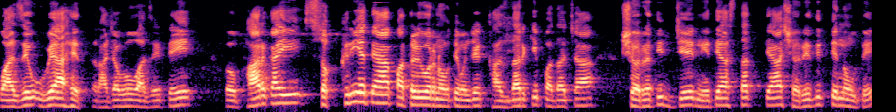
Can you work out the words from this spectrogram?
वाजे उभे आहेत राजाभाऊ वाजे ते फार काही सक्रिय त्या पातळीवर नव्हते. म्हणजे खासदारकी पदाच्या शर्यतीत जे नेते असतात त्या शर्यतीत ते नव्हते.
